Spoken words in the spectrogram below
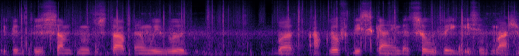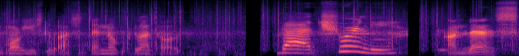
we could do something to stop them, we would. But a clue of this kind that's so vague isn't much more use to us than no clue at all. But surely, Unless,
